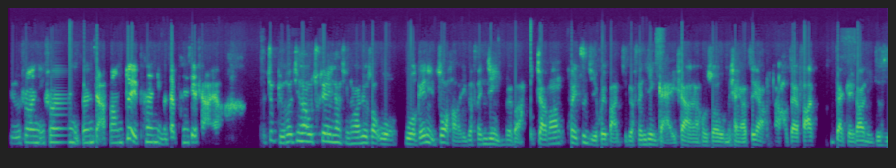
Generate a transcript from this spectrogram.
比如说，你说你跟甲方对喷，你们在喷些啥呀？就比如说，经常会出现一种情况，就是说我我给你做好一个分镜，对吧？甲方会自己会把这个分镜改一下，然后说我们想要这样，然后再发再给到你，就是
